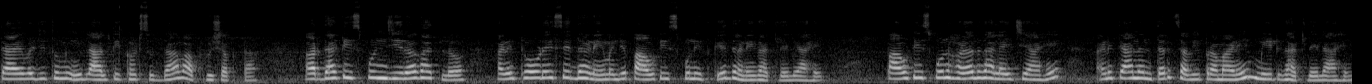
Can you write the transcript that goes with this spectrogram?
त्याऐवजी तुम्ही लाल तिखटसुद्धा वापरू शकता. अर्धा टीस्पून जिरं घातलं आणि थोडेसे धणे म्हणजे पाव टीस्पून इतके धणे घातलेले आहेत. पाव टीस्पून हळद घालायची आहे आणि त्यानंतर चवीप्रमाणे मीठ घातलेलं आहे.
